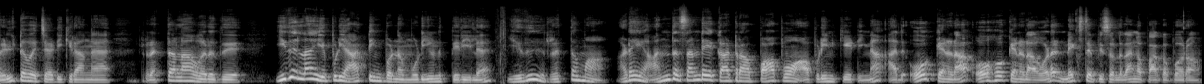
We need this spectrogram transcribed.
பெல்ட்டை வச்சு அடிக்கிறாங்க. ரத்தம்லாம் வருது. இதெல்லாம் எப்படி ஆக்டிங் பண்ண முடியும்னு தெரியல. எது ரத்தமா? அடே அந்த சண்டையை காட்டுறா பார்ப்போம் அப்படின்னு கேட்டிங்கன்னா அது ஓ கனடா ஓஹோ கனடாவோட நெக்ஸ்ட் எபிசோட தாங்க பார்க்க போகிறோம்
